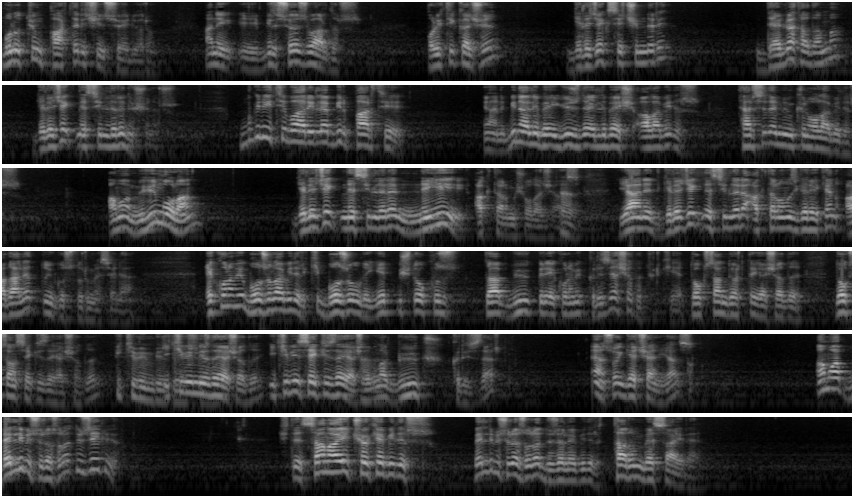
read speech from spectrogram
bunu tüm partiler için söylüyorum. Hani e, bir söz vardır. Politikacı gelecek seçimleri, devlet adamı gelecek nesilleri düşünür. Bugün itibariyle bir parti yani Binali Bey yüzde 55 alabilir. Tersi de mümkün olabilir. Ama mühim olan gelecek nesillere neyi aktarmış olacağız? Evet. Yani gelecek nesillere aktarmamız gereken adalet duygusudur mesela. Ekonomi bozulabilir ki bozuldu. 79'da büyük bir ekonomik kriz yaşadı Türkiye. 94'te yaşadı. 98'de yaşadı. 2001'de 2001'de yaşadı. 2008'de yaşadı. Bunlar büyük krizler. En son geçen yaz. Ama belli bir süre sonra düzeliyor. İşte sanayi çökebilir. Belli bir süre sonra düzelebilir. Tarım vesaire.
